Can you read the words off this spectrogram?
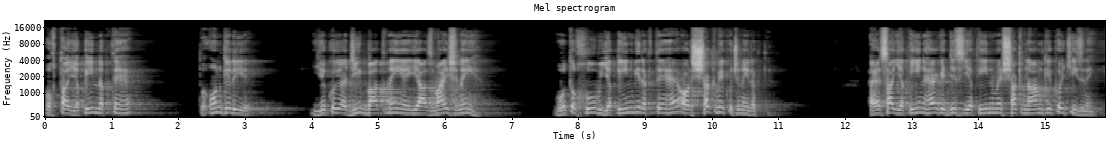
پختہ یقین رکھتے ہیں، تو ان کے لیے یہ کوئی عجیب بات نہیں ہے، یہ آزمائش نہیں ہے۔ وہ تو خوب یقین بھی رکھتے ہیں اور شک بھی کچھ نہیں رکھتے۔ ایسا یقین ہے کہ جس یقین میں شک نام کی کوئی چیز نہیں۔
